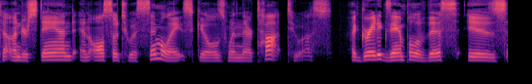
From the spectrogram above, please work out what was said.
to understand and also to assimilate skills when they're taught to us. A great example of this is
